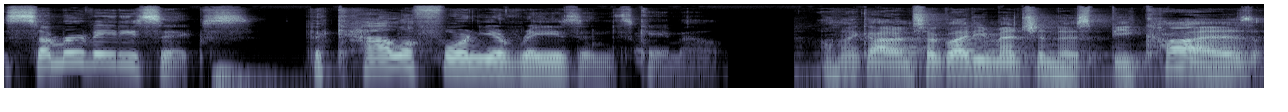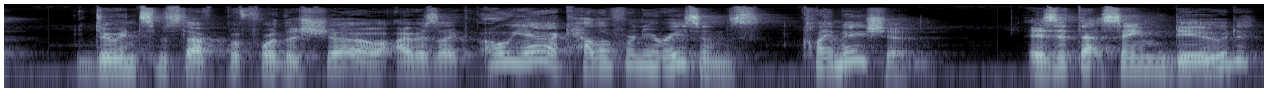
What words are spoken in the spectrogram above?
summer of 86, the California Raisins came out. oh my God, I'm so glad you mentioned this because doing some stuff before the show, I was like, oh yeah, California Raisins, Claymation. Is it that same dude?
